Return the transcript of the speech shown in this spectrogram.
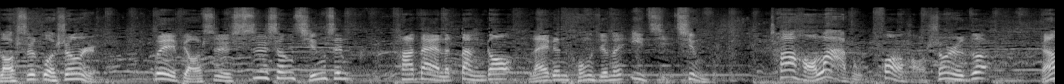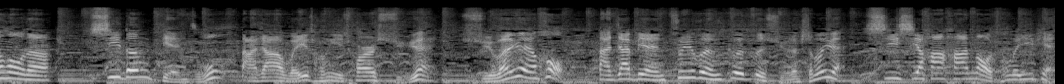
老师过生日，为表示师生情深，他带了蛋糕来跟同学们一起庆祝，插好蜡烛，放好生日歌，然后呢，熄灯点烛，大家围成一圈许愿。许完愿后，大家便追问各自许了什么愿，嘻嘻哈哈闹成了一片。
